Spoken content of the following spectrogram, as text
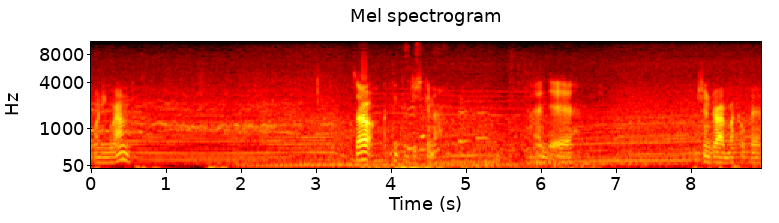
Twenty grand. So, I think I'm just gonna and uh I'm just gonna drive back up here.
